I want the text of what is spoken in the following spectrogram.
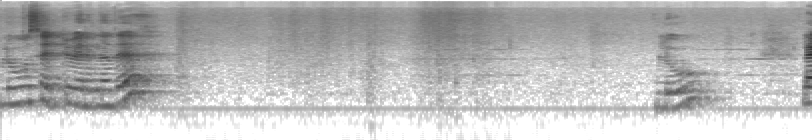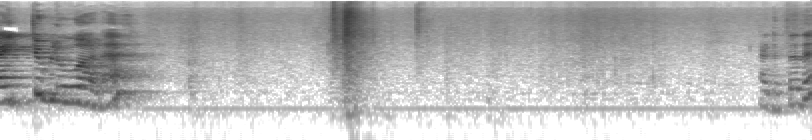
ബ്ലൂ സെറ്റ് വരുന്നത് ബ്ലൂ ലൈറ്റ് ബ്ലൂ ആണ്. അടുത്തത്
